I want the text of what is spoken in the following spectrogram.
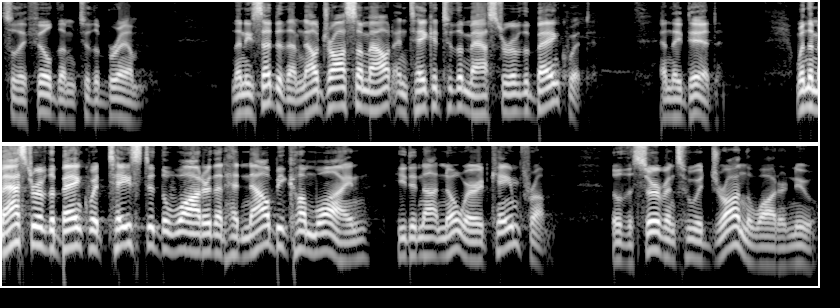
So they filled them to the brim. Then he said to them, Now draw some out and take it to the master of the banquet. And they did. When the master of the banquet tasted the water that had now become wine, he did not know where it came from, though the servants who had drawn the water knew.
